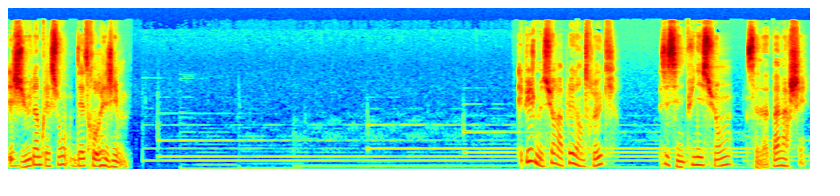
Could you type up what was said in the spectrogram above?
j'ai eu l'impression d'être au régime. Et puis je me suis rappelé d'un truc. Si c'est une punition, ça ne va pas marcher.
